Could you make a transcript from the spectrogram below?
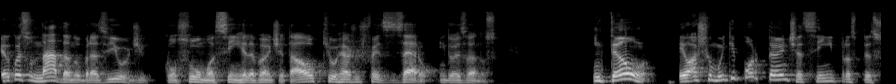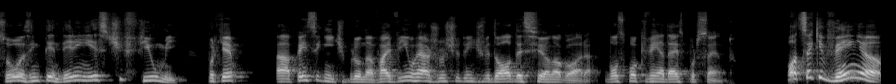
Eu não conheço nada no Brasil de consumo assim relevante e tal que o reajuste foi zero em dois anos. Então, eu acho muito importante, assim, para as pessoas entenderem este filme. Porque, ah, pensa o seguinte, Bruna, vai vir o reajuste do individual desse ano agora. Vamos supor que venha 10%. Pode ser que venha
